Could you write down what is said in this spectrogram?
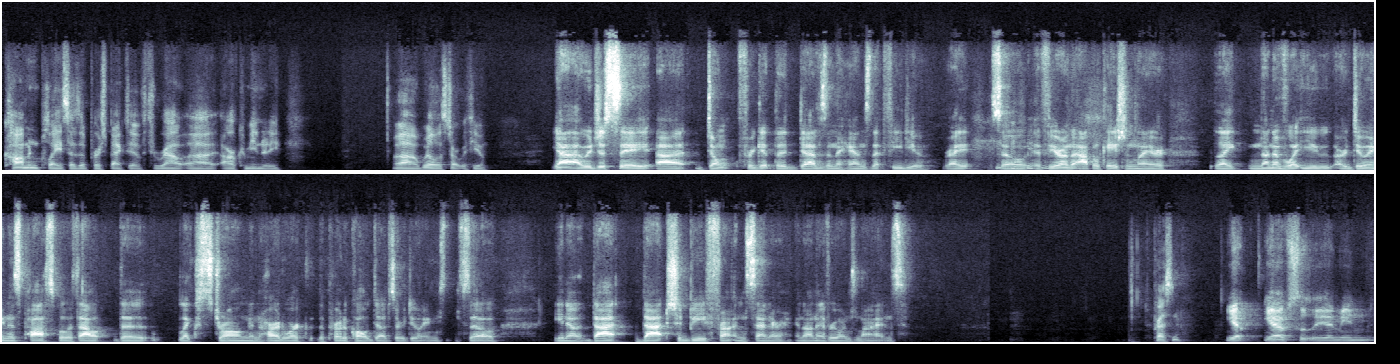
commonplace as a perspective throughout uh, our community? Uh, Will, let's start with you. Yeah, I would just say uh, don't forget the devs and the hands that feed you, right? So if you're on the application layer, like none of what you are doing is possible without the like strong and hard work that the protocol devs are doing. So you know that that should be front and center and on everyone's minds. Preston? Yep. Yeah absolutely. I mean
